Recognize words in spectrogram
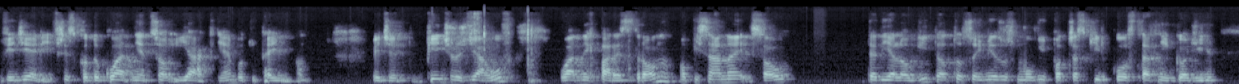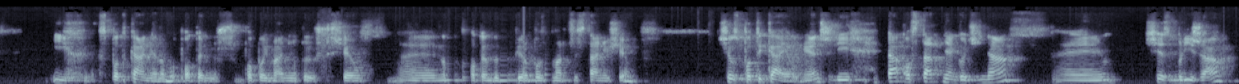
wiedzieli wszystko dokładnie co i jak, nie? Bo tutaj, no, wiecie, pięć rozdziałów, ładnych parę stron, opisane są te dialogi, to to, co im Jezus mówi podczas kilku ostatnich godzin ich spotkania, no bo potem już po pojmaniu to już się, e, no potem dopiero po zmartwychwstaniu się się spotykają, nie? Czyli ta ostatnia godzina e, się zbliża.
